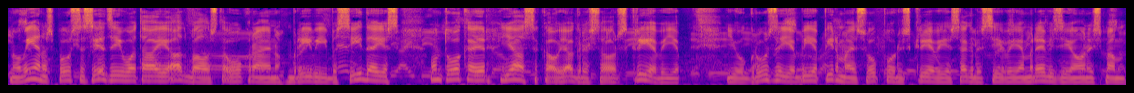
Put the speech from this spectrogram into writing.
No vienas puses iedzīvotāji atbalsta Ukrainu brīvības idejas un to, ka ir jāsakauj agresors Krievija, jo Gruzija bija pirmais upuris Krievijas agresīvajam revizionismam,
